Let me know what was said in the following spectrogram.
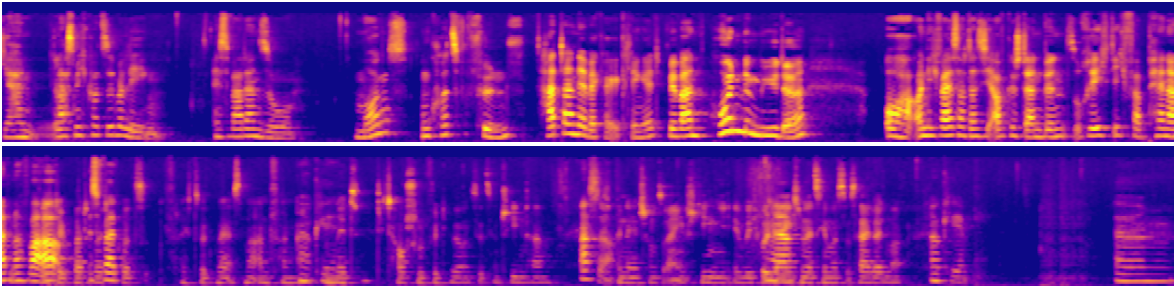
ja, lass mich kurz überlegen. Es war dann so, morgens um kurz vor fünf hat dann der Wecker geklingelt. Wir waren hundemüde. Oh, und ich weiß noch, dass ich aufgestanden bin, so richtig verpennert noch war. warte, warte, es warte war kurz. Vielleicht sollten wir erstmal anfangen Okay. mit der Tauchschule, für die wir uns jetzt entschieden haben. Achso, Ich bin da jetzt schon so eingestiegen. Ich wollte Ja. eigentlich nur erzählen, was das Highlight war. okay. Ähm.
